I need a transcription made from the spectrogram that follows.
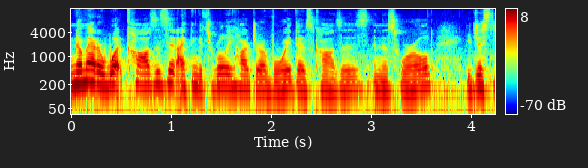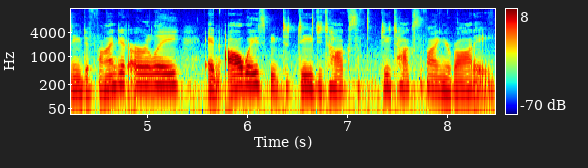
No matter what causes it, I think it's really hard to avoid those causes in this world. You just need to find it early and always be de- detox- detoxifying your body.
